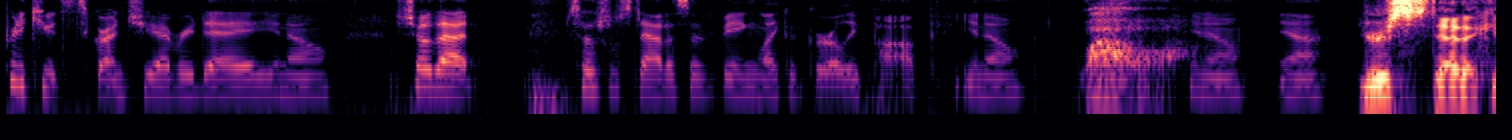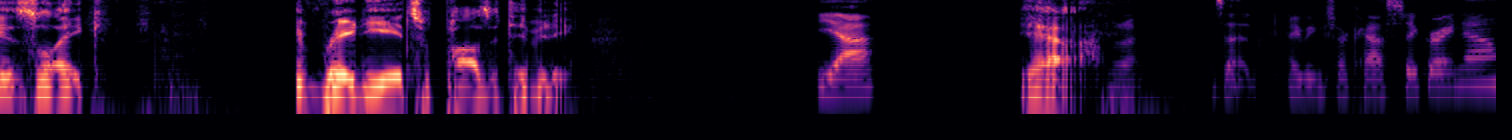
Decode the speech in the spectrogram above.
pretty cute scrunchie every day. You know, show that social status of being like a girly pop. You know, Wow. you know, yeah, Your aesthetic is like it radiates with positivity. Yeah. Yeah. Is that are you being sarcastic right now?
